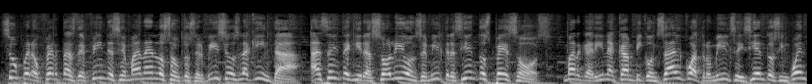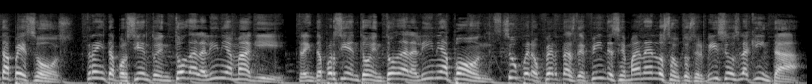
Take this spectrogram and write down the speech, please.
Super ofertas de fin de semana en los autoservicios La Quinta. Aceite girasoli 11.300 pesos. Margarina Campi con sal 4.650 pesos. 30% en toda la línea Maggi. 30% en toda la línea Pons. Super ofertas de fin de semana en los autoservicios La Quinta.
